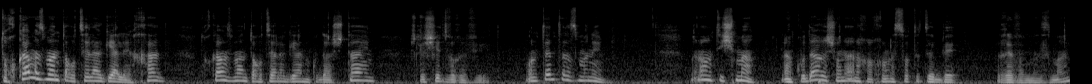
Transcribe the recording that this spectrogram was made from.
תוך כמה זמן אתה רוצה להגיע לאחד, תוך כמה זמן אתה רוצה להגיע לנקודה שתיים, שלישית ורביעית. הוא נותן את הזמנים. הוא אומר לו, תשמע, לנקודה הראשונה אנחנו יכולים לעשות את זה ברבע מהזמן,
